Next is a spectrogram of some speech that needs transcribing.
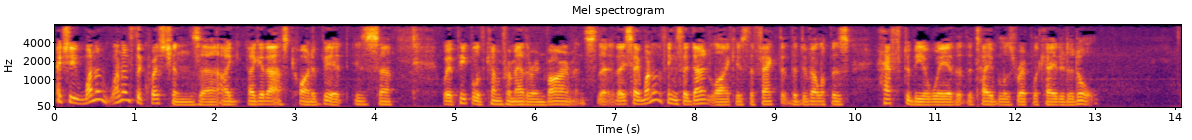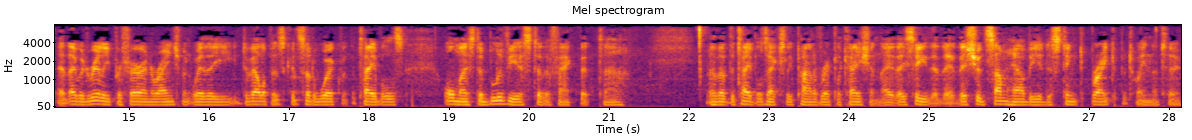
actually, one of one of the questions uh, I, I get asked quite a bit is uh, where people have come from other environments. They say one of the things they don't like is the fact that the developers have to be aware that the table is replicated at all. Uh, they would really prefer an arrangement where the developers could sort of work with the tables almost oblivious to the fact that uh, that the table is actually part of replication. They, they see that there, there should somehow be a distinct break between the two.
